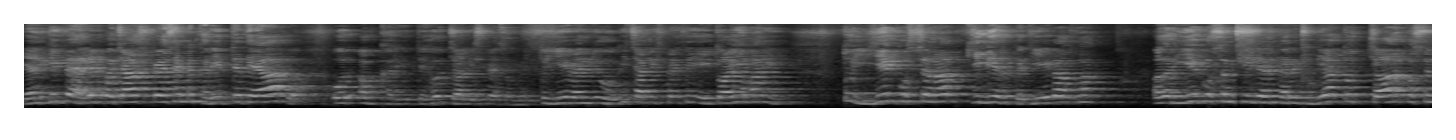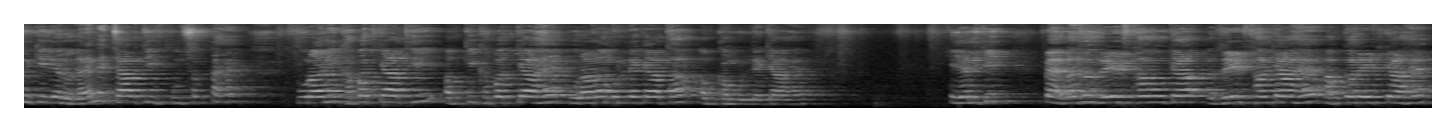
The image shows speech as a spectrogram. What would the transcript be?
यानी कि पहले पचास पैसे में खरीदते थे आप, और अब खरीदते हो चालीस पैसों में। तो ये वैल्यू होगी चालीस पैसे, यही तो आई हमारी। तो ये क्वेश्चन आप क्लियर करिएगा अपना। अगर ये क्वेश्चन क्लियर कर दिया तो चार क्वेश्चन क्लियर हो जाएँगे। चार चीज़ पूछ सकता है। पुरानी खपत क्या थी, अब की खपत क्या है, पुराना मूल्य क्या था, अब का मूल्य क्या है। यानी कि पहला जो रेट था वो क्या रेट था क्या है? अब का रेट क्या है?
